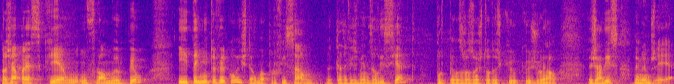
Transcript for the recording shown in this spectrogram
Para já parece que é um, um, fenómeno europeu e tem muito a ver com isto. É uma profissão cada vez menos aliciante, por, pelas razões todas que o, que o Joel já disse. Lembremos, é,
